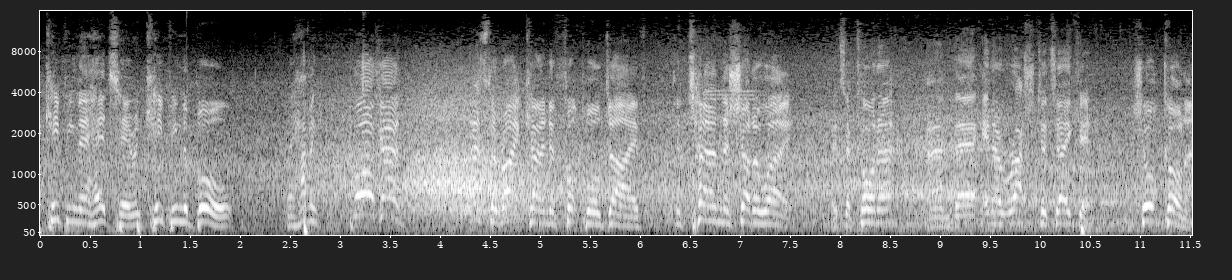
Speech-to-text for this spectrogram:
They're keeping their heads here and keeping the ball. They haven't... Morgan! That's the right kind of football dive to turn the shot away. It's a corner, and they're in a rush to take it. Short corner.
